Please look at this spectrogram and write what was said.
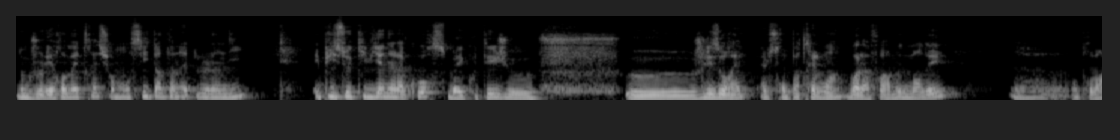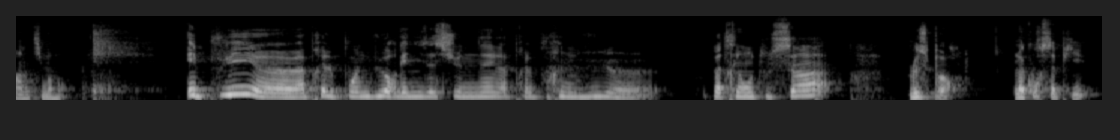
Donc je les remettrai sur mon site internet le lundi. Et puis ceux qui viennent à la course, bah écoutez, je, euh, je les aurai. Elles seront pas très loin. Voilà, faudra me demander. Euh, on trouvera un petit moment. Et puis, euh, après le point de vue organisationnel, après le point de vue Patreon, tout ça, le sport, la course à pied.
